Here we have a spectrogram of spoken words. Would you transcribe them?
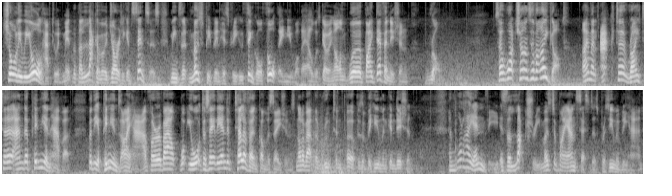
surely we all have to admit that the lack of a majority consensus means that most people in history who think or thought they knew what the hell was going on were, by definition, wrong. So what chance have I got? I'm an actor, writer, and opinion haver. But the opinions I have are about what you ought to say at the end of telephone conversations, not about the root and purpose of the human condition. And what I envy is the luxury most of my ancestors presumably had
